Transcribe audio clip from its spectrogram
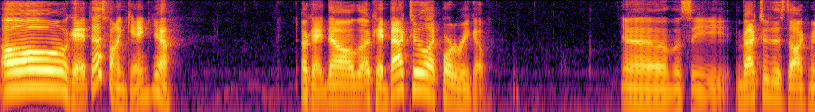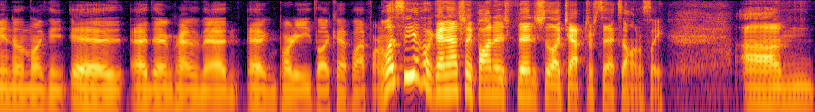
Oh, okay. That's fine, King. Yeah. Okay, now, okay, back to, like, Puerto Rico. Uh, let's see. Back to this document on, like, the uh, Democratic uh, Party, like, uh, platform. Let's see if I can actually finish, finish, like, chapter 6, honestly. Um,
